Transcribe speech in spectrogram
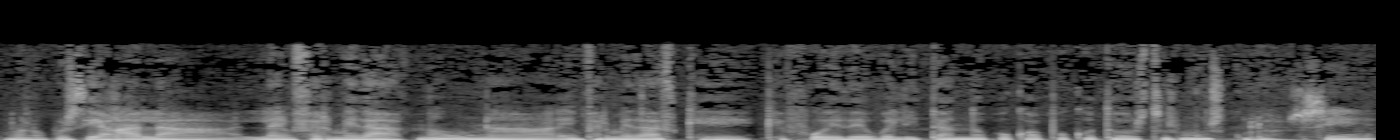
bueno, pues llega la, la, enfermedad, ¿no? Una enfermedad que, que fue debilitando poco a poco todos tus músculos. Sí.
